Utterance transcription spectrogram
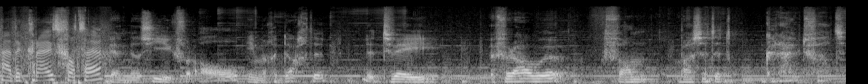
Ja, de kruidvat, hè? En dan zie ik vooral in mijn gedachten de twee vrouwen van, was het het kruidvat,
